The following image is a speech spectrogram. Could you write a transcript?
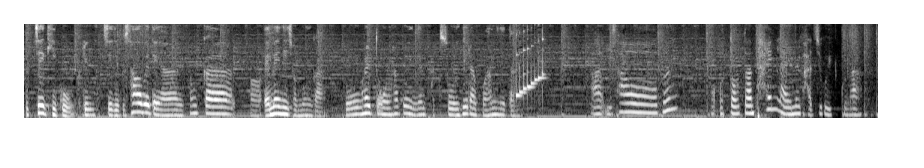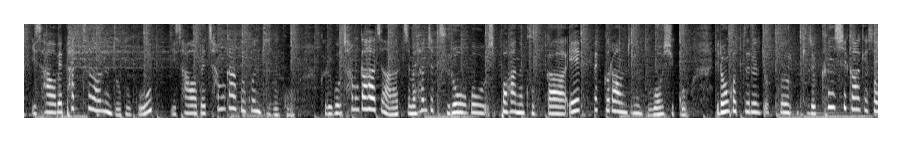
국제기구 그리고 국제기구 사업에 대한 평가 어, M&E 전문가로 활동을 하고 있는 박소희라고 합니다. 아, 이 사업은 어, 어떠어떠한 타임라인을 가지고 있구나. 이 사업의 파트너는 누구고, 이 사업의 참가국은 누구고, 그리고 참가하진 않았지만 현재 들어오고 싶어 하는 국가의 백그라운드는 무엇이고, 이런 것들을 조금 좀큰 시각에서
